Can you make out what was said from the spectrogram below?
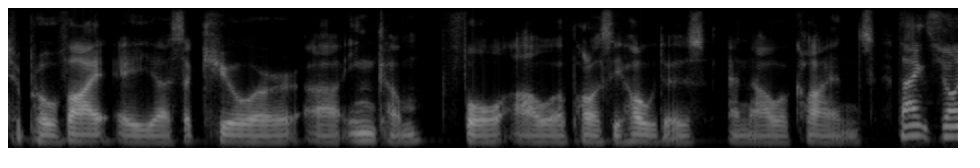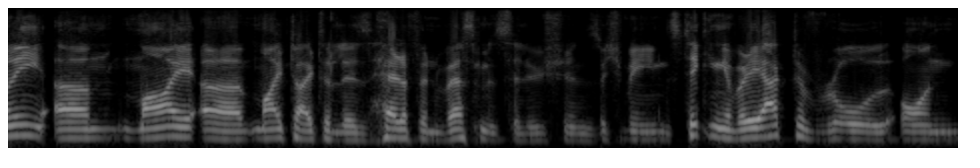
to provide a, uh, secure uh, income for our policyholders and our clients. Thanks, Johnny. Um, my uh, my title is Head of Investment Solutions, which means taking a very active role on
